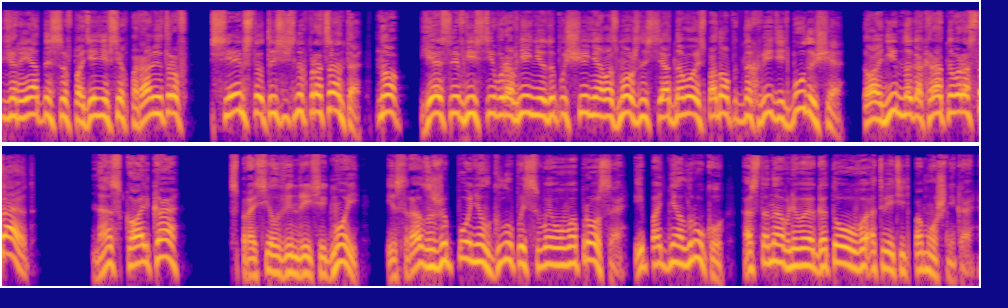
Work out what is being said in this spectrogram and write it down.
Вероятность совпадения всех параметров — 7 стотысячных процента. Но если внести в уравнение допущения о возможности одного из подопытных видеть будущее, то они многократно вырастают. «Насколько?» — спросил Винри седьмой и сразу же понял глупость своего вопроса и поднял руку, останавливая готового ответить помощника.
